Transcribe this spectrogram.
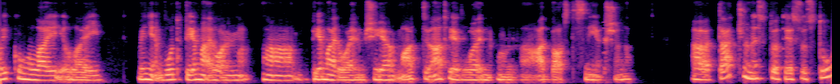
likumu, lai, lai viņiem būtu piemērojami, piemērojami šie atvieglojumi un atbalsta sniegšana. Taču, neskatoties uz to,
